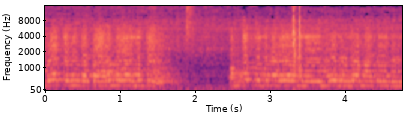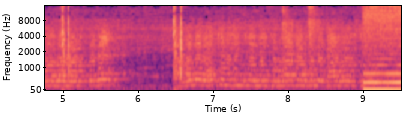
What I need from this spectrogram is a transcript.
ಇವತ್ತಿನಿಂದ ಪ್ರಾರಂಭವಾಗಿದ್ದು, ಒಂಬತ್ತು ದಿನಗಳವರೆಗೆ ಈ ನವದುರ್ಗಾ ಮಾತೆಯ ದುರ್ಗಾದೌಡ್ ಇರುತ್ತದೆ ಅದಲ್ಲದೆ ಹೆಚ್ಚಿನ ಸಂಖ್ಯೆಯಲ್ಲಿ ದುರ್ಗಾದೌಡದಲ್ಲಿ ಭಾಗವಹಿಸಿ ಿ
